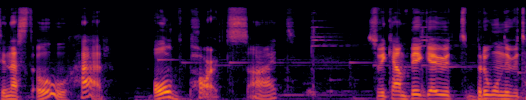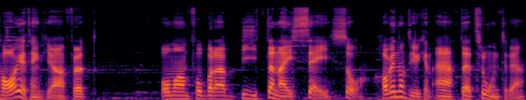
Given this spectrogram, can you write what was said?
till nästa, oh, här. Old parts, alright. Så vi kan bygga ut bron överhuvudtaget tänkte jag, för att om man får bara bitarna i sig. Så, har vi någonting vi kan äta? Jag tror inte det.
